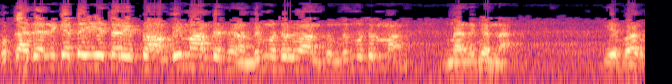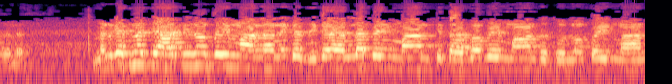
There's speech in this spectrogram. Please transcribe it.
وہ کہا نہیں کہتا یہ تعریف تو ہم بھی مانتے پھر ہم بھی مسلمان تم بھی مسلمان۔ میں نے کہا نا یہ بات غلط۔ میں نے کہا میں چار چیزوں پہ ایمان لانے کا ذکر ہے۔ اللہ پہ ایمان کتابوں پہ ایمان رسولوں پہ ایمان۔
